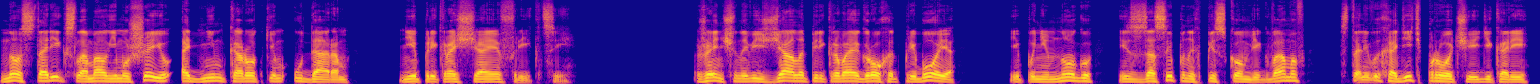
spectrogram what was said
но старик сломал ему шею одним коротким ударом, не прекращая фрикций. Женщина визжала, перекрывая грохот прибоя, и понемногу из засыпанных песком вигвамов стали выходить прочие дикари,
